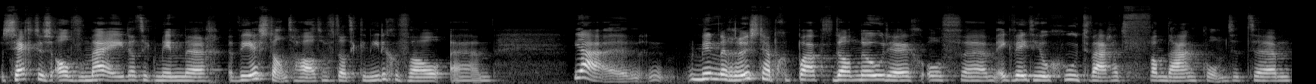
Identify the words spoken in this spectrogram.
zegt dus al voor mij dat ik minder weerstand had. Of dat ik in ieder geval um, ja, minder rust heb gepakt dan nodig. Of um, ik weet heel goed waar het vandaan komt. Het, um,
